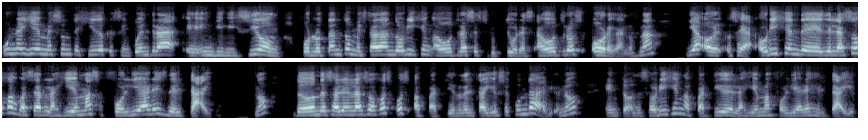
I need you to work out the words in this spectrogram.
una yema es un tejido que se encuentra eh, en división, por lo tanto me está dando origen a otras estructuras, a otros órganos, ¿no? Ya, o, o sea, origen de, de, las hojas va a ser las yemas foliares del tallo, ¿no? ¿De dónde salen las hojas? Pues a partir del tallo secundario, ¿no? Entonces, origen a partir de las yemas foliares del tallo.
